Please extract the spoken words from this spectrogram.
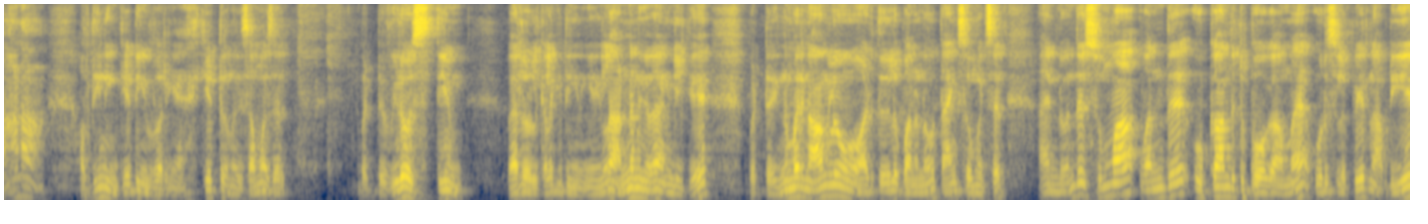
நானா? அப்படின்னு நீங்கள் கேட்டீங்க பாருங்கள் கேட்டு வந்தது செம்ம சார் பட் விரோஸ் டீம் வேற லெவல் கலக்கிட்டீங்க. நீங்கள் நீங்களாம் அண்ணனுங்க தான் எங்களுக்கு. பட் இந்த மாதிரி நாங்களும் அடுத்த இதில் பண்ணணும். Thanks so much sir and வந்து சும்மா வந்து உட்காந்துட்டு போகாமல் ஒரு சில பேர் நான் அப்படியே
